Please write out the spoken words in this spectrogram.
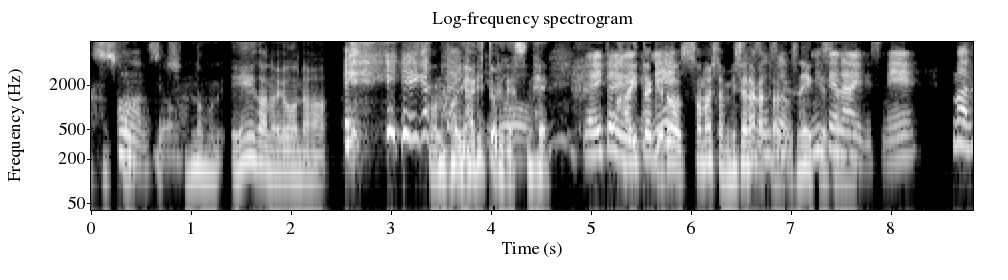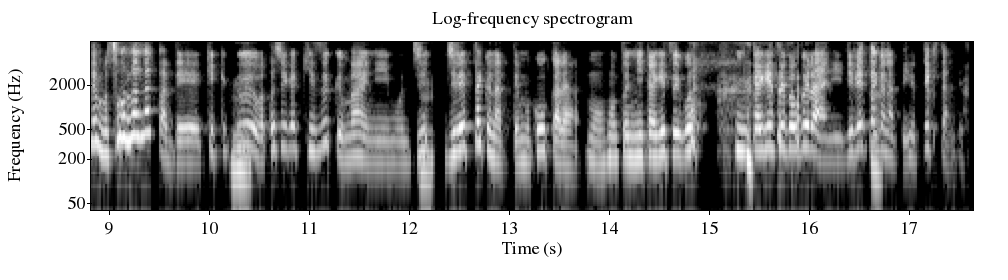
そうなんですよ。そんなもん映画のようなそのやりとりです。ね。やりとり書いたけど、その人は見せなかったわけですね、そうそうそう見せなゆいですね。まあでもそんな中で結局うん私が気づく前にもうじ、うんじれったくなって向こうからもう本当に2ヶ月後、2ヶ月後ぐらいにじれったくなって言ってきたんです。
